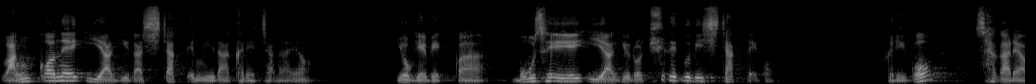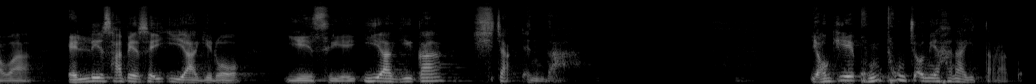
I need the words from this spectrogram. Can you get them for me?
왕권의 이야기가 시작됩니다. 그랬잖아요. 요게백과 모세의 이야기로 출애굽이 시작되고 그리고 사가랴와 엘리사벳의 이야기로 예수의 이야기가 시작된다. 여기에 공통점이 하나 있더라고요.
